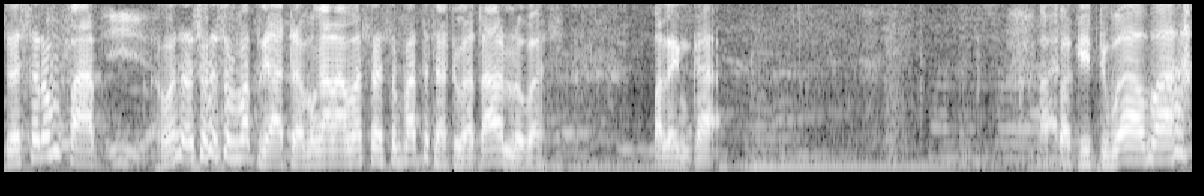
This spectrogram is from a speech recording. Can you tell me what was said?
Semester 4? Iya Masa semester 4 gak ada pengalaman semester 4 udah 2 tahun loh mas Paling enggak Bagi dua apa?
